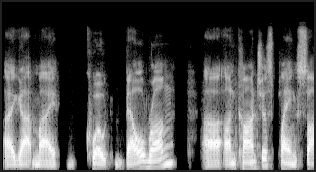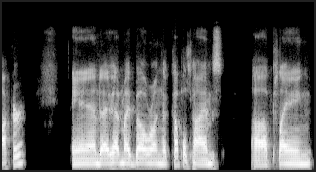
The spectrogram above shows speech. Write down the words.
I got my quote bell rung uh, unconscious playing soccer. And I've had my bell rung a couple times uh, playing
